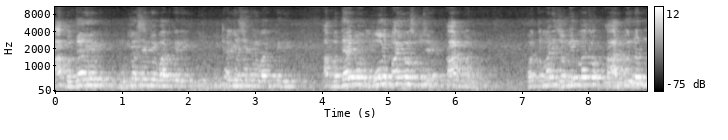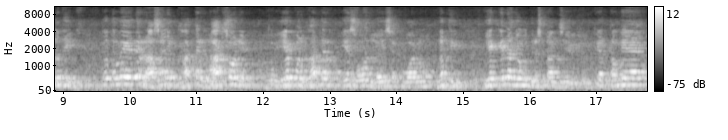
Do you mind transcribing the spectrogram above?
આ બધાએ મુરિયા સાહેબે વાત કરી ઇટાલિયા સાહેબે વાત કરી. આ બધાનો મૂળ પાયો શું છે? કાર્બન. હવે તમારી જમીનમાં જો કાર્બન જ નથી, તો તમે એને રાસાયણિક ખાતર નાખશો ને, તો એ પણ ખાતર એ છોડ લઈ શકવાનું નથી. એ કેના જેવું દ્રષ્ટાંત છે? કે તમે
